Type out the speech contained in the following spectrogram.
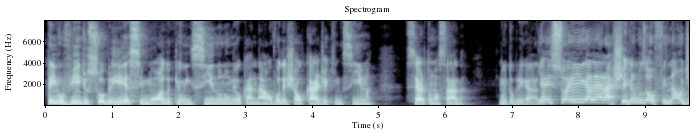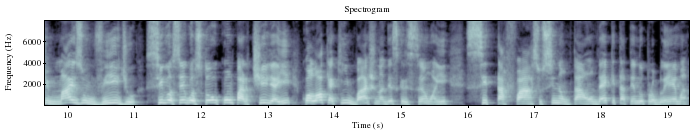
Tem um vídeo sobre esse modo que eu ensino no meu canal, vou deixar o card aqui em cima, certo, moçada? Muito obrigado. E é isso aí, galera. Chegamos ao final de mais um vídeo. Se você gostou, compartilhe aí, coloque aqui embaixo na descrição aí se tá fácil, se não tá, onde é que tá tendo problema.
